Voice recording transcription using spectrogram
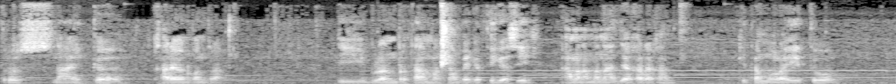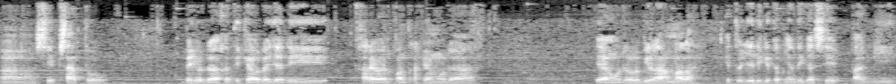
terus naik ke karyawan kontrak. Di bulan pertama sampai ketiga sih aman-aman aja karena kan kita mulai itu uh, shift 1 tapi udah ketika udah jadi karyawan kontrak yang udah yang udah lebih lama lah itu jadi kita punya tiga shift pagi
